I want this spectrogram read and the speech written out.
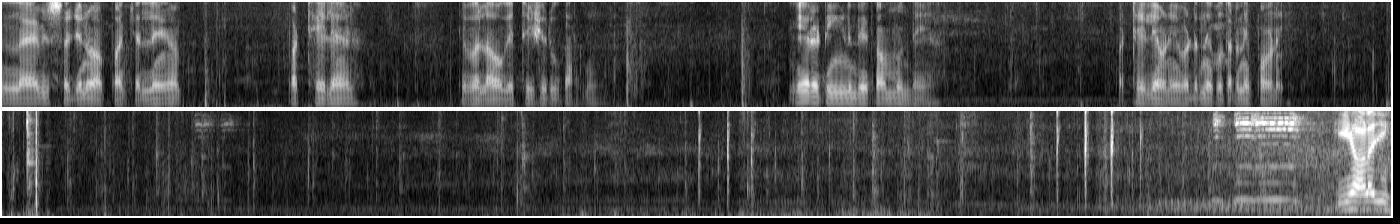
ਲੈ ਵੀ ਸੱਜਣੋ ਆਪਾਂ ਚੱਲੇ ਆ ਪੱਠੇ ਲੈਣ ਤੇ ਵਲੌਗ ਇੱਥੇ ਸ਼ੁਰੂ ਕਰਦੇ ਆ। ਇਹ ਰੁਟੀਨ ਦੇ ਕੰਮ ਹੁੰਦੇ ਆ। ਪੱਠੇ ਲਿਆਉਣੇ, ਵੱਢਣੇ, ਕੁਤਰਨੇ, ਪਾਉਣੇ। ਕੀ ਹਾਲ ਹੈ ਜੀ?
